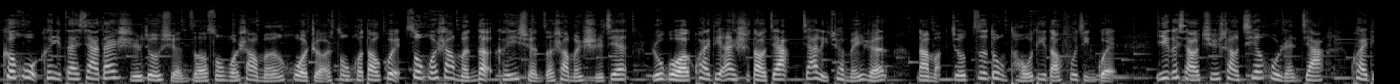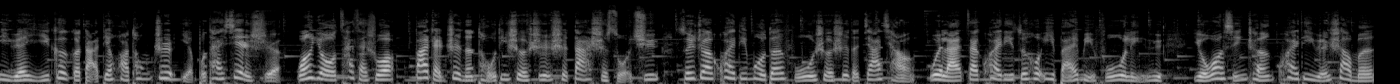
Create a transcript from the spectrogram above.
客户可以在下单时就选择送货上门或者送货到柜。送货上门的可以选择上门时间，如果快递按时到家，家里却没人，那么就自动投递到附近柜。”一个小区上千户人家，快递员一个个打电话通知也不太现实。网友菜菜说：“发展智能投递设施是大势所趋。随着快递末端服务设施的加强，未来在快递最后一百米服务领域，有望形成快递员上门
